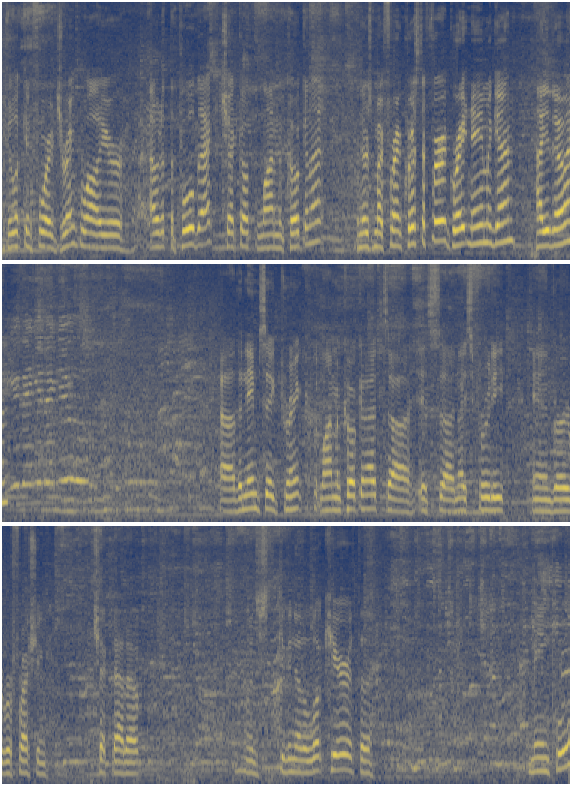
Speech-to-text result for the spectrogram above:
If you're looking for a drink while you're out at the pool deck, check out the lime and coconut. And there's my friend Christopher, great name again. How you doing? Thank you, thank you, thank you. Uh, the namesake drink with lime and coconut, uh, it's uh, nice fruity and very refreshing. Check that out. I'll just give you another look here at the main pool.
